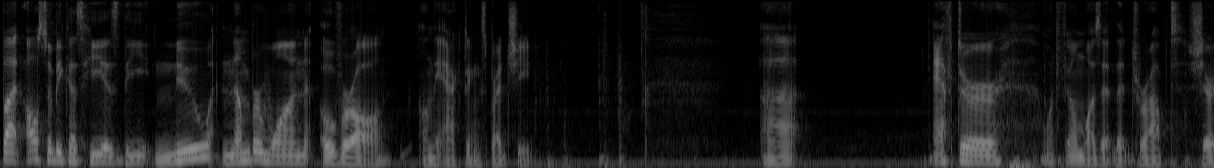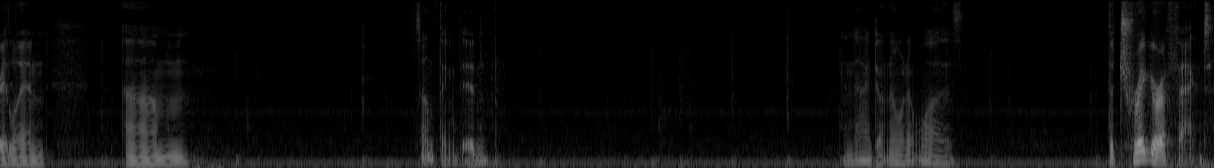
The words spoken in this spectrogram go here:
but also because he is the new number one overall on the acting spreadsheet. Uh, after what film was it that dropped Sherry Lynn? Um, something did. And now I don't know what it was. The Trigger Effect.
